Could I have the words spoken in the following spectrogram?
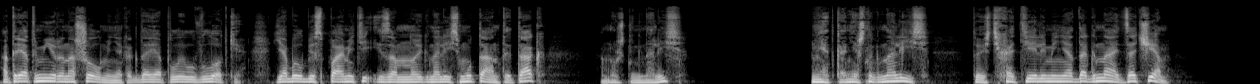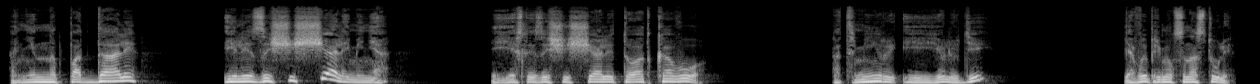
Отряд мира нашел меня, когда я плыл в лодке. Я был без памяти, и за мной гнались мутанты, так? А может, не гнались? Нет, конечно, гнались. То есть хотели меня догнать. Зачем? Они нападали или защищали меня? И если защищали, то от кого? От мира и ее людей? Я выпрямился на стуле.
